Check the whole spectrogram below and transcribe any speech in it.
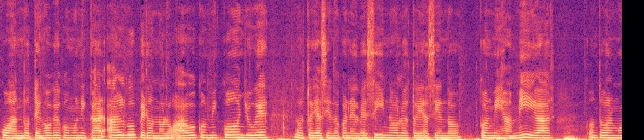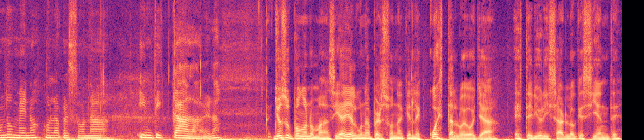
Cuando tengo que comunicar algo, pero no lo hago con mi cónyuge, lo estoy haciendo con el vecino, lo estoy haciendo con mis amigas, mm. con todo el mundo, menos con la persona indicada, ¿verdad? Yo supongo nomás, si hay alguna persona que le cuesta luego ya exteriorizar lo que siente,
